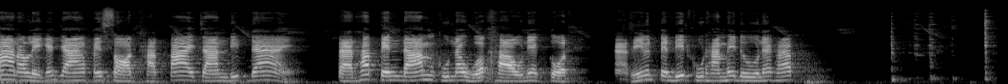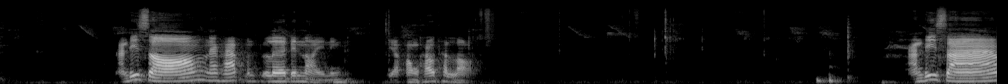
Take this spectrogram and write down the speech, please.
มารถเอาเหล็กกัดยางไปสอดขัดใต้จานดิสได้ แต่ถ้าเป็นดัมคุณเอาหัวเข่าเนี่ยกด อะทีนี้มันเป็นดิสครูทำให้ดูนะครับ อันที่สองนะครับ มันเลยเป็นหน่อยหนึง เดี๋ยวของเขาถลอกอันที่สาม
